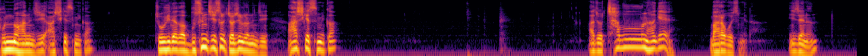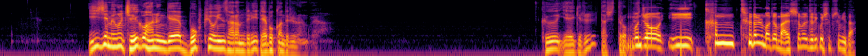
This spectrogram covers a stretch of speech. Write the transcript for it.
분노하는지 아시겠습니까? 조희대가 무슨 짓을 저질렀는지 아시겠습니까? 아주 차분하게 말하고 있습니다. 이제는 이재명을 제거하는 게 목표인 사람들이 대법관들이라는 거예요. 그 얘기를 다시 들어보겠습니다. 먼저 이 큰 틀을 먼저 말씀을 드리고 싶습니다.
